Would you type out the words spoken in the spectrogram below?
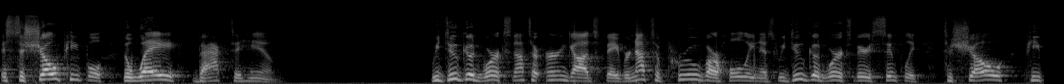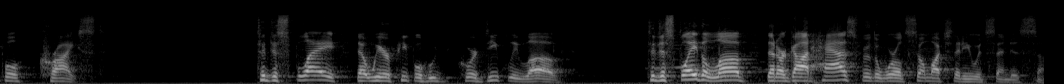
It's to show people the way back to Him. We do good works not to earn God's favor, not to prove our holiness. We do good works very simply to show people Christ, to display that we are people who, who are deeply loved, to display the love that our God has for the world so much that He would send His Son.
